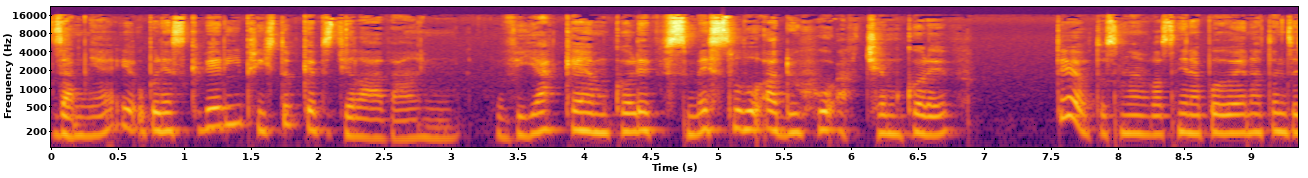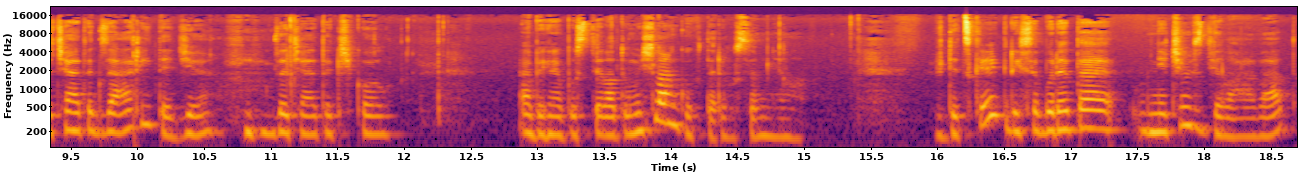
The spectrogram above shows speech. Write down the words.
Za mě je úplně skvělý přístup ke vzdělávání. V jakémkoliv smyslu a duchu a v čemkoliv. Ty jo, to se nám vlastně napojuje na ten začátek září teď, že? začátek škol. Abych nepustila tu myšlenku, kterou jsem měla. Vždycky, když se budete v něčem vzdělávat,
